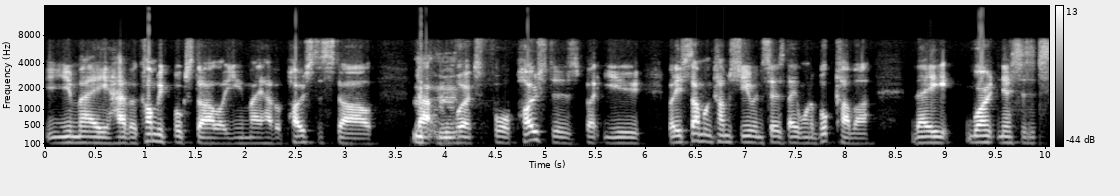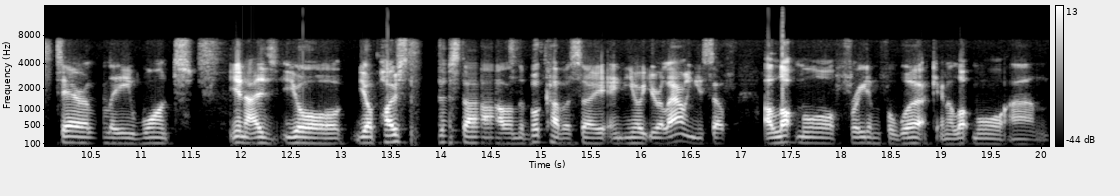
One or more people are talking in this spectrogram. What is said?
you may have a comic book style or you may have a poster style that mm-hmm. works for posters, but you but if someone comes to you and says they want a book cover, they won't necessarily want, you know, your your poster style on the book cover. So and you're you're allowing yourself a lot more freedom for work and a lot more, um,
